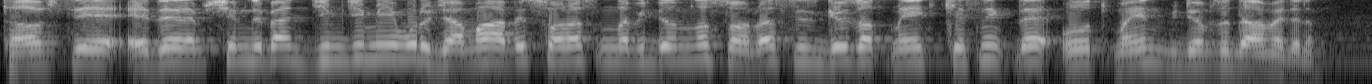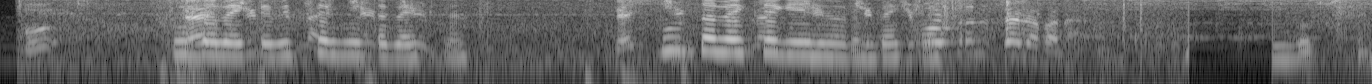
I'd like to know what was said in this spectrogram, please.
tavsiye ederim. Şimdi ben cimcimiyi vuracağım abi. Sonrasında videomdan sonra siz göz atmayı kesinlikle unutmayın. Videomuza devam edelim. Bu Burada Sen bekle kimsin bitir lan? burada Kim, bekle. sen Burada kimsin bekle, lan? Kim, geliyorum, kim, bekle. Kim olduğunu söyle bana. Bu sen.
